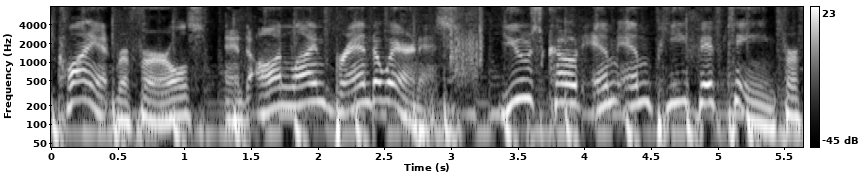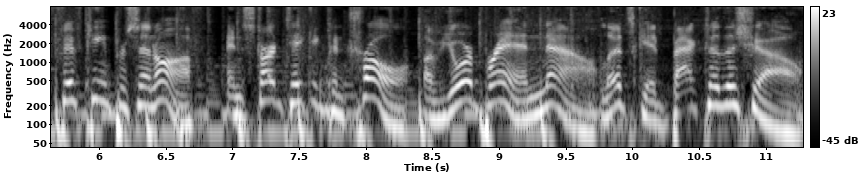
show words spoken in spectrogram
client referrals, and online brand awareness. Use code MMP15 for 15% off and start taking control of your brand now. Let's get back to the show.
